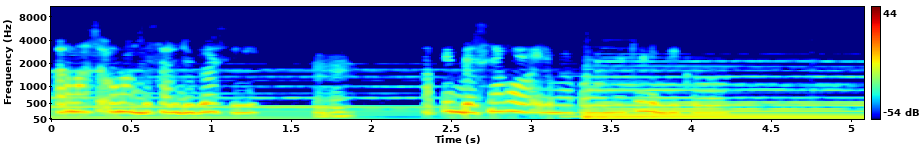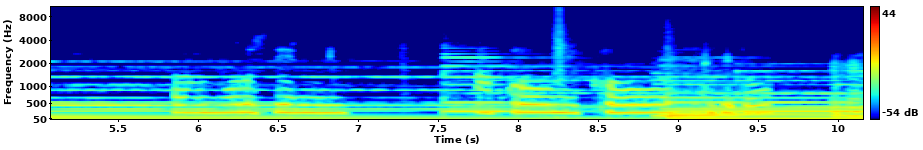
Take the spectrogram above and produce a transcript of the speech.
termasuk rumah besar juga sih Mhm. tapi biasanya kalau ilmu ekonomi itu lebih ke eh, ngurusin makro mikro gitu Mhm.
